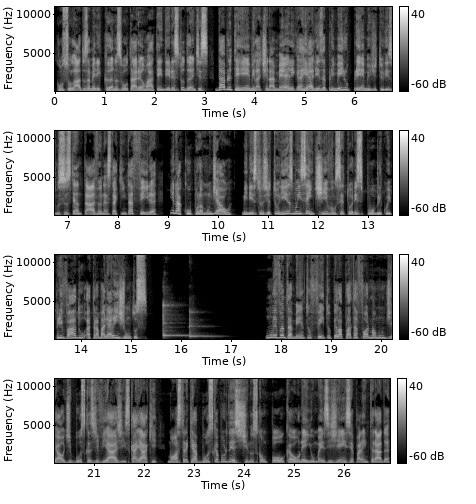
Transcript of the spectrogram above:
Consulados americanos voltarão a atender estudantes. WTM Latinoamérica realiza primeiro prêmio de turismo sustentável nesta quinta-feira. E na cúpula mundial, ministros de turismo incentivam setores público e privado a trabalharem juntos. Um levantamento feito pela Plataforma Mundial de Buscas de Viagens, Kayak, mostra que a busca por destinos com pouca ou nenhuma exigência para entrada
